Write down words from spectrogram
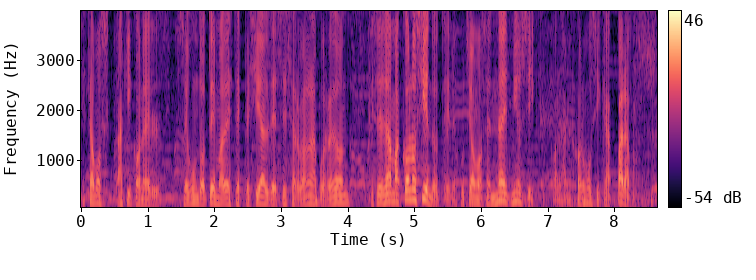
Estamos aquí con el segundo tema de este especial de César Banana Pueyrredón, que se llama Conociéndote. Lo escuchamos en Night Music, con la mejor música para vos.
